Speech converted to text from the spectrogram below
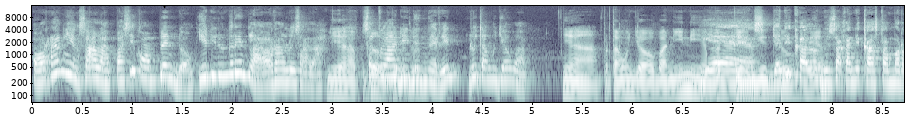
orang yang salah pasti komplain dong ya didengerin lah orang lu salah Iya, betul, setelah betul, betul. didengerin lu tanggung jawab Ya, pertanggungjawaban ini ya penting yes itu. jadi kalau ya. misalkan customer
